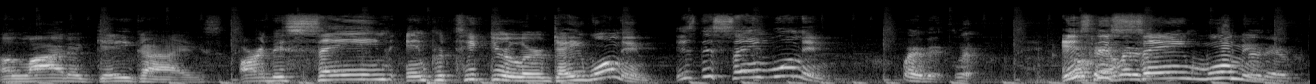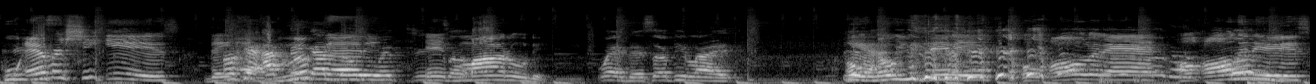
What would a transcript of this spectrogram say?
a lot of gay guys are the same in particular gay woman. It's the same woman. Wait a minute. Wait. It's Okay, the wait same woman. Whoever she is, they Okay, have I looked I at it you and talking- modeled it. Wait a minute. So it'd be like. Oh Yeah. no, you didn't. oh, all of that. Oh, all of funny. this.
